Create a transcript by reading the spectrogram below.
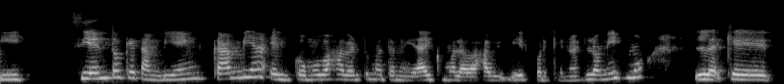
Y siento que también cambia el cómo vas a ver tu maternidad y cómo la vas a vivir, porque no es lo mismo que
